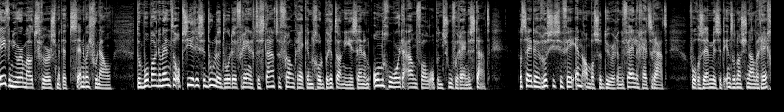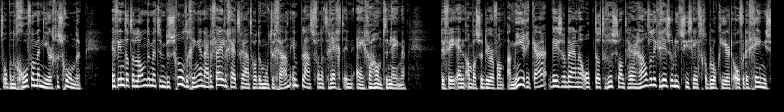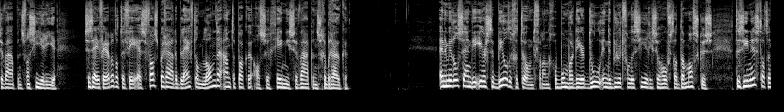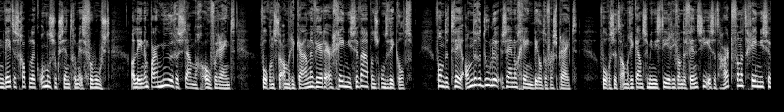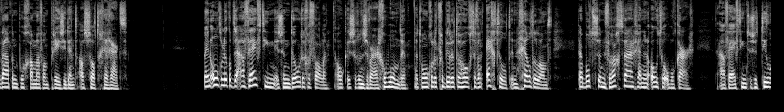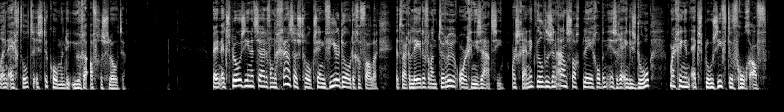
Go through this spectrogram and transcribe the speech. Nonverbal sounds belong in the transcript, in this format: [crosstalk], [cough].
7 uur, Maud met het NWS Journaal. De bombardementen op Syrische doelen door de Verenigde Staten, Frankrijk en Groot-Brittannië zijn een ongehoorde aanval op een soevereine staat. Dat zei de Russische VN-ambassadeur in de Veiligheidsraad. Volgens hem is het internationale recht op een grove manier geschonden. Hij vindt dat de landen met hun beschuldigingen naar de Veiligheidsraad hadden moeten gaan... in plaats van het recht in eigen hand te nemen. De VN-ambassadeur van Amerika wees er daarna op dat Rusland herhaaldelijk resoluties heeft geblokkeerd over de chemische wapens van Syrië. Ze zei verder dat de VS vastberaden blijft om landen aan te pakken als ze chemische wapens gebruiken. En inmiddels zijn de eerste beelden getoond van een gebombardeerd doel in de buurt van de Syrische hoofdstad Damascus. Te zien is dat een wetenschappelijk onderzoekscentrum is verwoest. Alleen een paar muren staan nog overeind. Volgens de Amerikanen werden er chemische wapens ontwikkeld. Van de twee andere doelen zijn nog geen beelden verspreid. Volgens het Amerikaanse ministerie van Defensie is het hart van het chemische wapenprogramma van president Assad geraakt. Bij een ongeluk op de A15 is een dode gevallen. Ook is er een zwaar gewonde. Het ongeluk gebeurde ter hoogte van Echteld in Gelderland. Daar botsten een vrachtwagen en een auto op elkaar. De A15 tussen Tiel en Echteld is de komende uren afgesloten. Bij een explosie in het zuiden van de Gazastrook zijn vier doden gevallen. Het waren leden van een terreurorganisatie. Waarschijnlijk wilden ze een aanslag plegen op een Israëlisch doel... maar ging een explosief te vroeg af.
